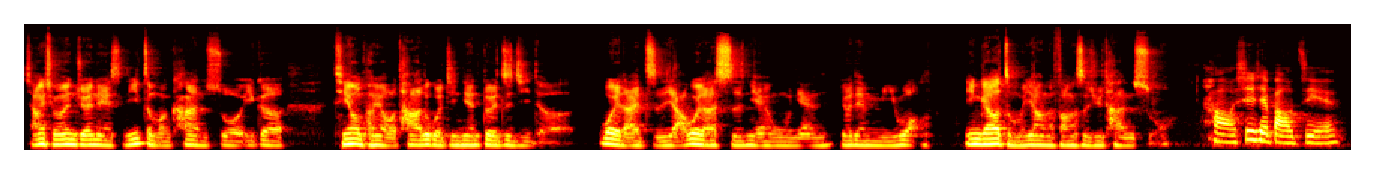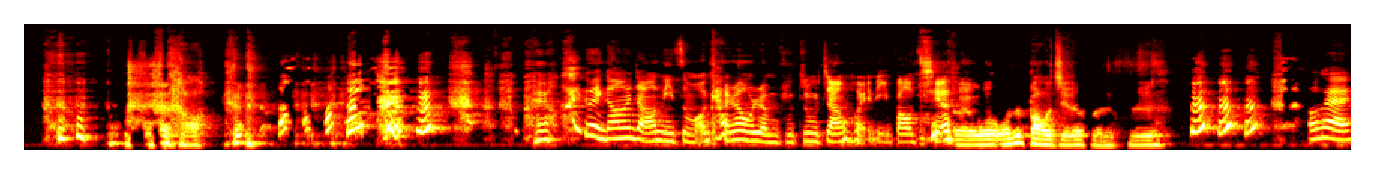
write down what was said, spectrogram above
想请问 Janice，你怎么看？说一个听众朋友，他如果今天对自己的未来职涯，未来十年、五年有点迷惘，应该要怎么样的方式去探索？好，谢谢宝杰。好，没有，因为你刚刚讲到你怎么看，让我忍不住这样回你，抱歉。对，我我是宝杰的粉丝。OK，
